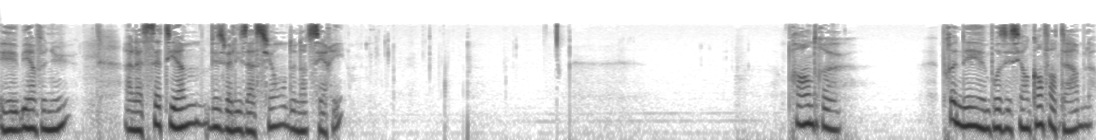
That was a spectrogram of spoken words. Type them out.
et bienvenue à la septième visualisation de notre série. Prendre, prenez une position confortable.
